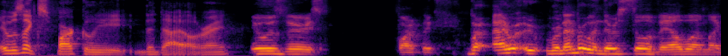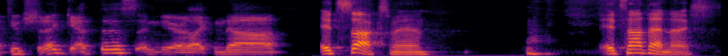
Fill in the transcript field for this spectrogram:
It was like sparkly the dial, right? it was very sparkly. But I re- remember when they were still available. I'm like, dude, should I get this? And you're like, nah. It sucks, man. It's not that nice.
